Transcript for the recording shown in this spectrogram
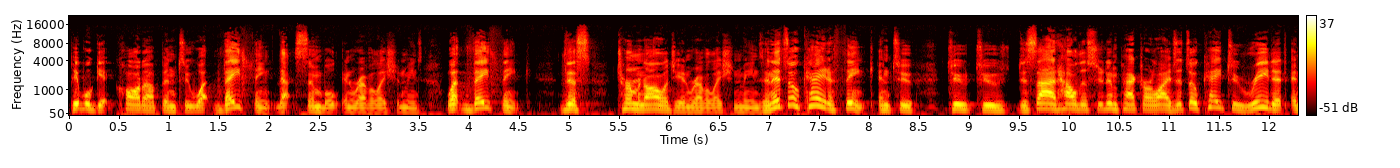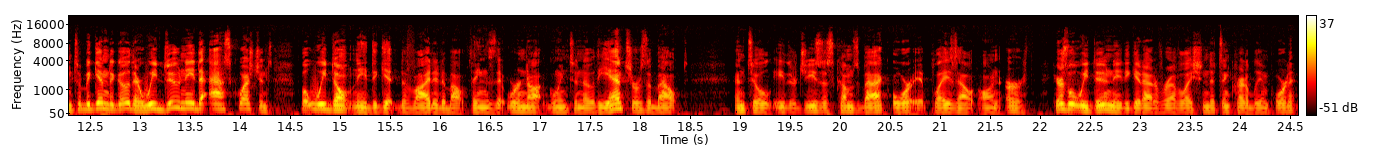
People get caught up into what they think that symbol in Revelation means, what they think this terminology in Revelation means. And it's okay to think and to to, to decide how this should impact our lives. It's okay to read it and to begin to go there. We do need to ask questions, but we don't need to get divided about things that we're not going to know the answers about until either Jesus comes back or it plays out on earth. Here's what we do need to get out of Revelation that's incredibly important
